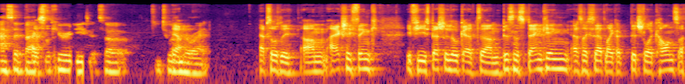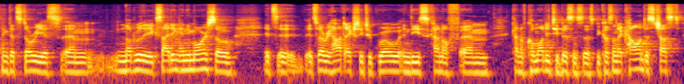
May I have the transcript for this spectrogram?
asset-backed securities so to, to yeah. underwrite. Absolutely. Um, I actually think if you especially look at um, business banking, as I said, like uh, digital accounts, I think that story is um, not really exciting anymore. So it's uh, it's very hard actually to grow in these kind of um, kind of commodity businesses because an account is just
